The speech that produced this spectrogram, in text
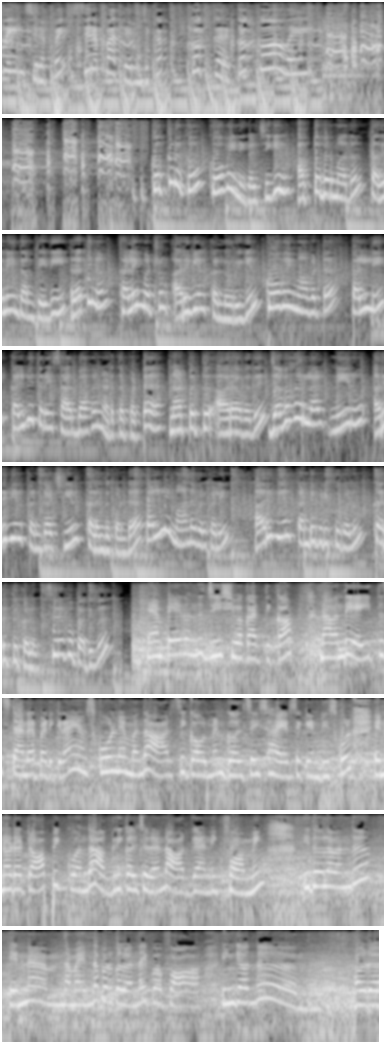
கோவையின் சிறப்பை சிறப்பா தெரிஞ்சுக்க கொக்கர கோவை கொக்கரக்கோ கோவை நிகழ்ச்சியில் அக்டோபர் மாதம் பதினைந்தாம் தேதி ரத்தினம் கலை மற்றும் அறிவியல் கல்லூரியில் கோவை மாவட்ட பள்ளி கல்வித்துறை சார்பாக நடத்தப்பட்ட நாற்பத்து ஆறாவது ஜவஹர்லால் நேரு அறிவியல் கண்காட்சியில் கலந்து கொண்ட பள்ளி மாணவர்களின் அறிவியல் கண்டுபிடிப்புகளும் கருத்துக்களும். சிறப்பு பதிவு. என் பேர் வந்து ஜி சிவகார்த்திகா. நான் வந்து எயித்து ஸ்டாண்டர்ட் படிக்கிறேன். என் ஸ்கூல் நேம் வந்து RC government girls high higher secondary school என்னோட டாபிக் வந்து அக்ரிகல்ச்சர் அண்ட் ஆர்கானிக் ஃபார்மிங் இதில் வந்து என்ன நம்ம எந்த பொருட்கள் வந்தால் இப்போ ஃபா இங்கே வந்து ஒரு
